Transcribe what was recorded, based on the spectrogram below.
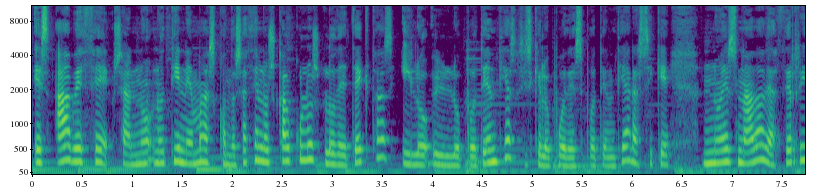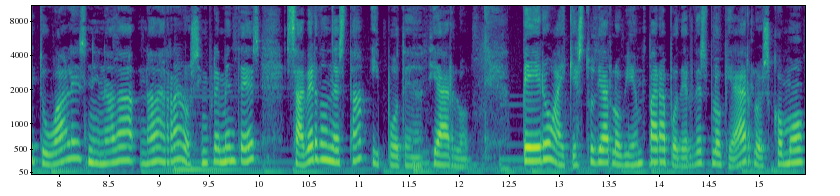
es ABC, o sea, no, no, tiene más. Cuando se hacen los cálculos lo detectas y lo, lo, potencias, si es que lo puedes potenciar, así que no es nada de hacer rituales ni nada, nada raro, simplemente es saber dónde está y potenciarlo. Pero hay que estudiarlo bien para poder desbloquearlo, es como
